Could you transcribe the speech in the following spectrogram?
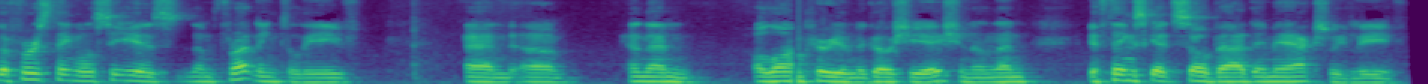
the first thing we'll see is them threatening to leave, and uh, and then a long period of negotiation, and then if things get so bad, they may actually leave.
